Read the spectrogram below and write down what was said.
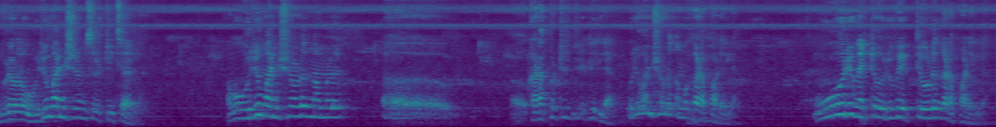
ഇവിടെയുള്ള ഒരു മനുഷ്യനും സൃഷ്ടിച്ചതല്ല. അപ്പോൾ ഒരു മനുഷ്യനോടും നമ്മൾ കടപ്പെട്ടിട്ടില്ല. ഒരു മനുഷ്യനോടും നമുക്ക് കടപ്പാടില്ല. ഒരു മറ്റൊരു വ്യക്തിയോടും കടപ്പാടില്ല.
